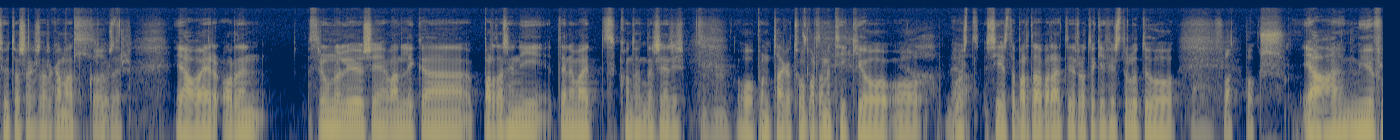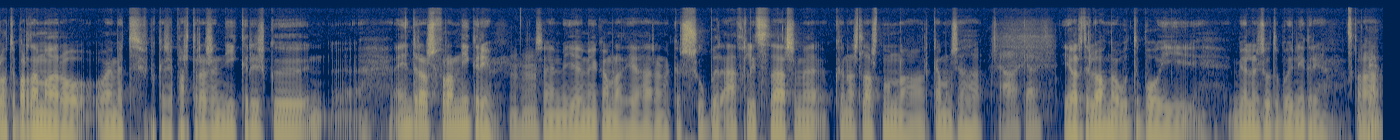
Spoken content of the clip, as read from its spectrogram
26 ára gammal já, og er orðin 3-0 í ösi, vann líka barða sinn í White Contender Series mm -hmm. og búin að taka tvo barða með tíki og, og Já. veist, síðasta barða bara eftir Rótaki fyrstu lútu og Flott bóks já, mjög flottu barðamaður og, og einmitt, partur af þessu nígrísku einrás frá Nígri mm -hmm. sem ég hef mjög gamla því að það er einhver super athletes þar sem er kunna að slást núna og er gaman að sjá það Já, gæð ég var til að opna útubú í mjölins útubú í Nígri bara, Ok.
